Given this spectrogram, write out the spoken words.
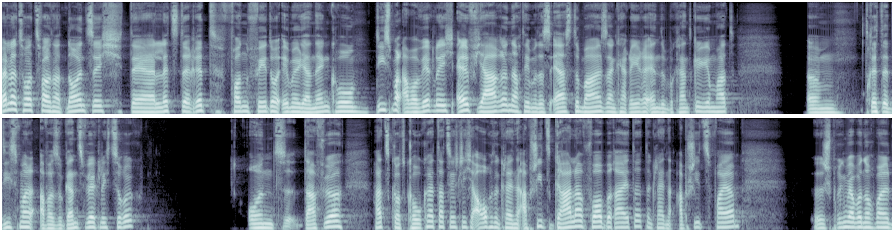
Bellator 290, der letzte Ritt von Fedor Emelianenko. Diesmal aber wirklich elf Jahre, nachdem er das erste Mal sein Karriereende bekannt gegeben hat, ähm, tritt er diesmal aber so ganz wirklich zurück. Und dafür hat Scott Coker tatsächlich auch eine kleine Abschiedsgala vorbereitet, eine kleine Abschiedsfeier. Äh, springen wir aber nochmal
